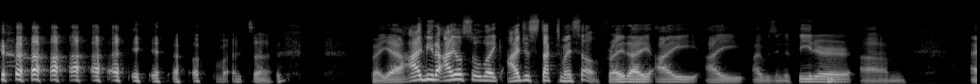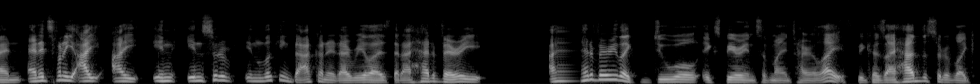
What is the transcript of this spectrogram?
you know, but uh but yeah i mean i also like i just stuck to myself right? I i i i was into theater um and and it's funny i i in in sort of in looking back on it i realized that i had a very i had a very like dual experience of my entire life because i had the sort of like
